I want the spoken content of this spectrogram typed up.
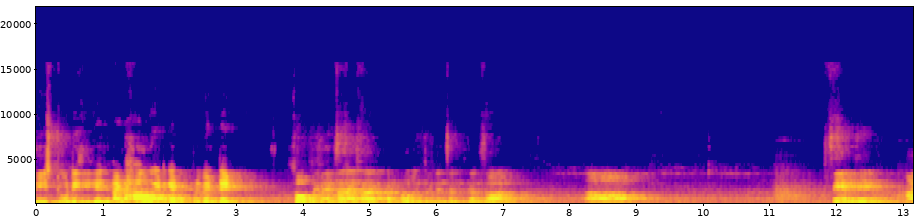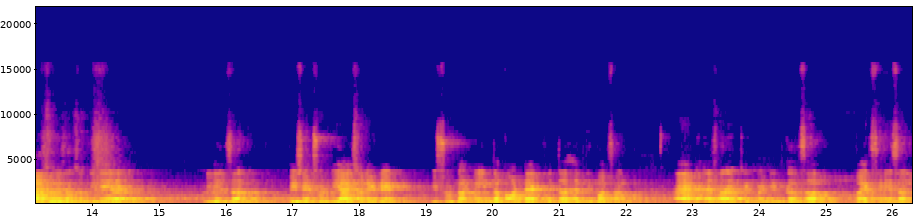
these two diseases and how it get prevented. So prevention as far as control and prevention is concerned, uh, same thing, isolation should be there, prevention, patient should be isolated, it should not be in the contact with the healthy person and as far as treatment is concerned, vaccination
